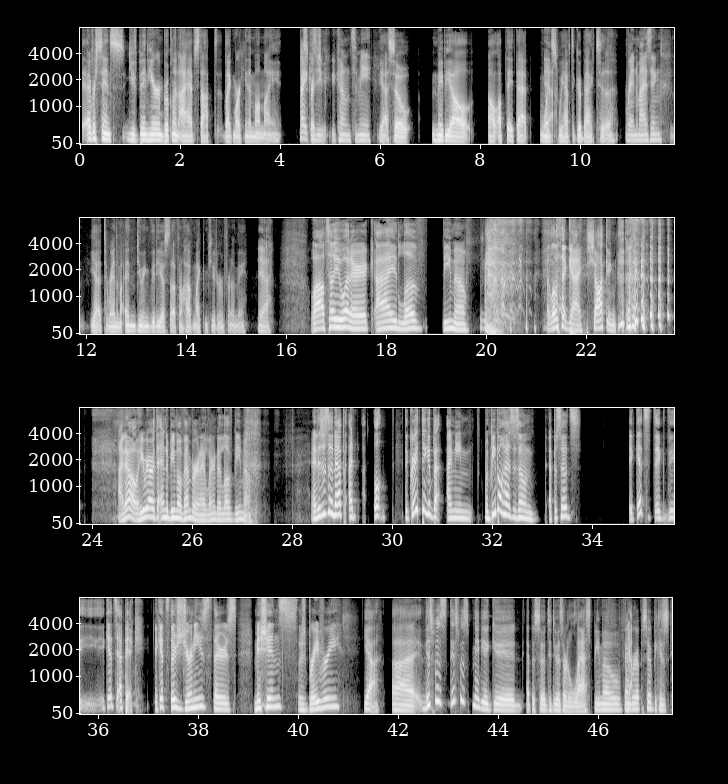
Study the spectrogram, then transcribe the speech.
Ever since you've been here in Brooklyn, I have stopped like marking them on my Right, because you, you come to me. yeah. So maybe I'll I'll update that once we have to go back to randomizing. yeah to random and doing video stuff. And I'll have my computer in front of me. Yeah. Well, I'll tell you what, Eric. I love BMO. I love that guy. Shocking. I know. Here we are at the end of BMOvember, and I learned I love BMO. and this is an ep. I, well, the great thing about, I mean, when BMO has his own episodes, it gets it, it gets epic. It gets there's journeys, there's missions, there's bravery. Yeah. Uh, this was this was maybe a good episode to do as our last BMO Vember episode because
